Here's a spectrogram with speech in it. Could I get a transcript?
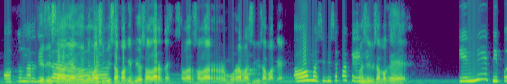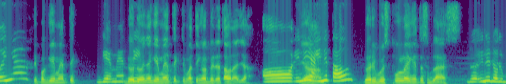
Fortuner Di diesel. diesel. Yang ini Oh. masih bisa pakai biosolar teh. Solar-solar murah masih bisa pakai. Oh masih bisa pakai ini. Masih bisa pakai. Ini tipenya Tipe G-Matic. G-Matic. Dua-duanya G-Matic cuma tinggal beda tahun aja. Oh ini Ya. yang ini tahun 2010 yang itu 11. Du- ini 2010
